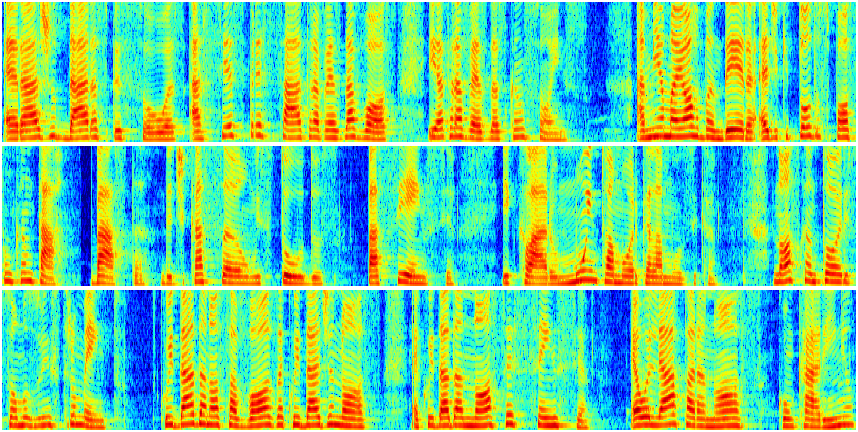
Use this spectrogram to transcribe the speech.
era ajudar as pessoas a se expressar através da voz e através das canções. A minha maior bandeira é de que todos possam cantar. Basta dedicação, estudos, paciência e, claro, muito amor pela música. Nós cantores somos o instrumento. Cuidar da nossa voz é cuidar de nós, é cuidar da nossa essência, é olhar para nós com carinho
